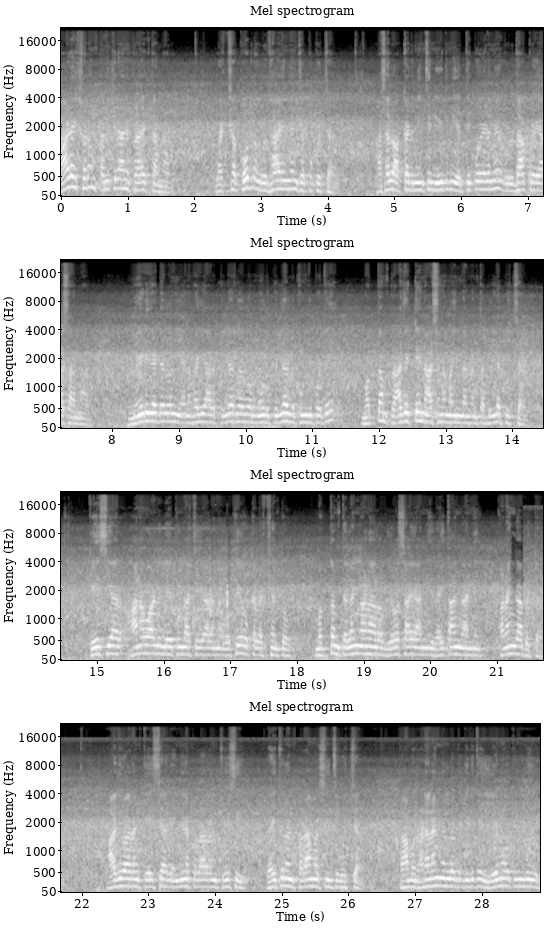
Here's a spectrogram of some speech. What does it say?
కాళేశ్వరం పనికిరాని ప్రాజెక్ట్ అన్నారు. లక్ష కోట్లు వృధా అయిందని చెప్పుకొచ్చారు. అసలు అక్కడి నుంచి నీటిని ఎత్తిపోయడమే వృధా ప్రయాస అన్నారు. మేడిగడ్డలోని ఎనభై ఆరు పిల్లర్లలో మూడు పిల్లర్లు కుంగిపోతే మొత్తం ప్రాజెక్టే నాశనమైందన్నంత బిల్డప్ కేసీఆర్ ఆనవాళ్ళు లేకుండా చేయాలన్న ఒకే ఒక లక్ష్యంతో మొత్తం తెలంగాణలో వ్యవసాయాన్ని రైతాంగాన్ని పణంగా పెట్టారు. ఆదివారం కేసీఆర్ ఎండిన పొలాలను చూసి రైతులను పరామర్శించి వచ్చారు. తాము రణరంగంలోకి దిగితే ఏమవుతుంది?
